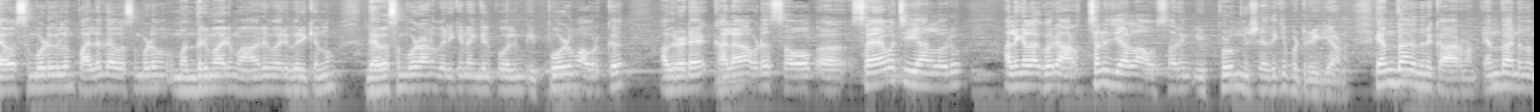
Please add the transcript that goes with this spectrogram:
ദേവസ്വം ബോർഡുകളും പല ദേവസ്വം ബോർഡും മന്ത്രിമാരും ആരുമാരും ഭരിക്കുന്നു. ദേവസ്വം ബോർഡാണ് ഭരിക്കണമെങ്കിൽ പോലും ഇപ്പോഴും അവർക്ക് അവരുടെ കല അവിടെ സേവ ചെയ്യാനുള്ളൊരു അല്ലെങ്കിൽ അതൊക്കെ ഒരു അർച്ചന ചെയ്യാനുള്ള അവസരം ഇപ്പോഴും നിഷേധിക്കപ്പെട്ടിരിക്കുകയാണ്. എന്താ ഇതിന് കാരണം? എന്താ ഇതിന്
